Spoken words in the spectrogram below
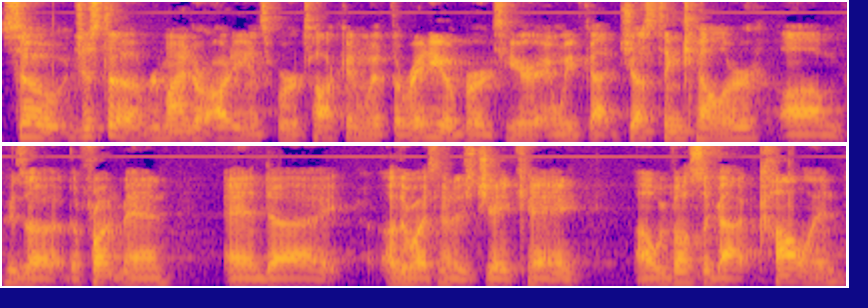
So, just to remind our audience, we're talking with the Radio Birds here, and we've got Justin Keller, um, who's uh, the front man, and uh, otherwise known as JK. Uh, we've also got Colin,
